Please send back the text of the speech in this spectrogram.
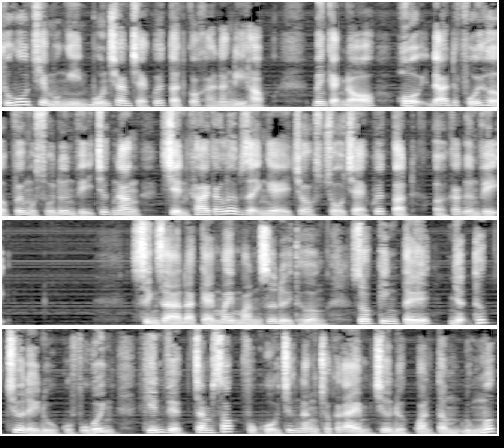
thu hút trên 1.400 trẻ khuyết tật có khả năng đi học. Bên cạnh đó, hội đã phối hợp với một số đơn vị chức năng triển khai các lớp dạy nghề cho số trẻ khuyết tật ở các đơn vị. Sinh ra đã kém may mắn giữa đời thường do kinh tế, nhận thức chưa đầy đủ của phụ huynh khiến việc chăm sóc phục hồi chức năng cho các em chưa được quan tâm đúng mức,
